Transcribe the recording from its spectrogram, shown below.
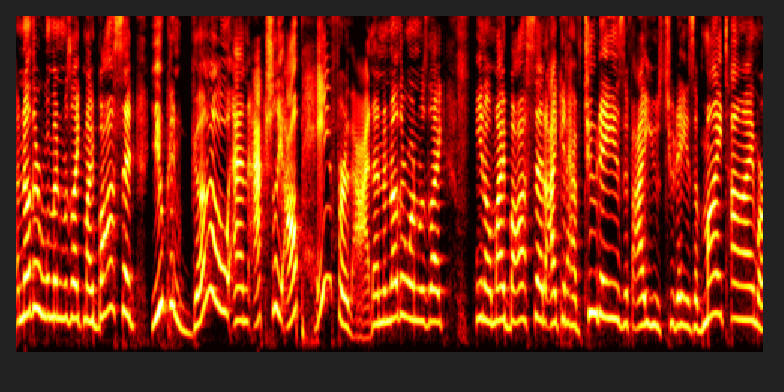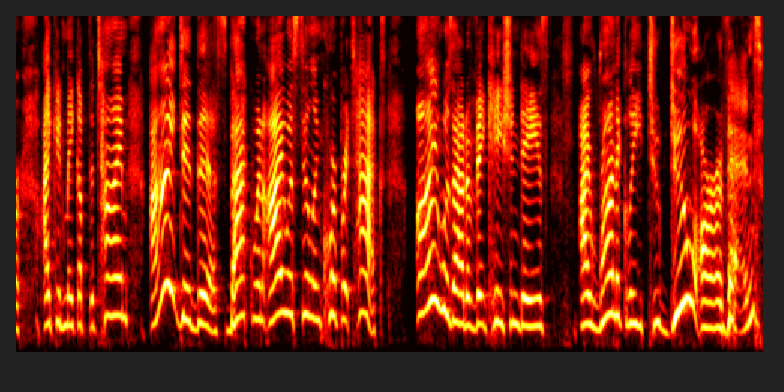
another woman was like, My boss said, You can go. And actually, I'll pay for that. And another one was like, You know, my boss said I could have two days if I use two days of my time, or I could make up the time. I did this back when I was still in corporate tax. I was out of vacation days, ironically, to do our event.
